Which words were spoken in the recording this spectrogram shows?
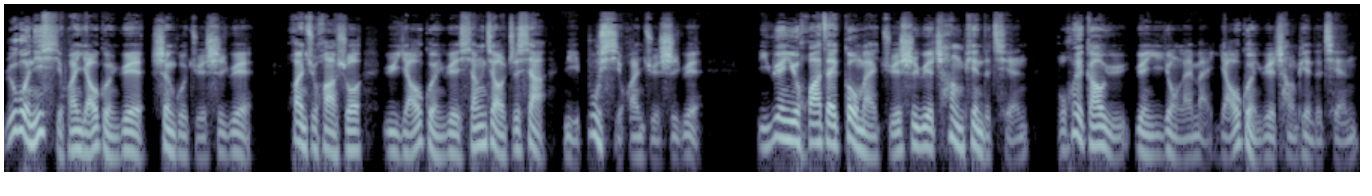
如果你喜欢摇滚乐胜过爵士乐，换句话说，与摇滚乐相较之下，你不喜欢爵士乐，你愿意花在购买爵士乐唱片的钱不会高于愿意用来买摇滚乐唱片的钱。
